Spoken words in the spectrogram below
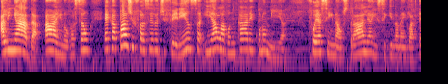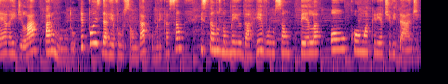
alinhada à inovação, é capaz de fazer a diferença e alavancar a economia. Foi assim na Austrália, em seguida na Inglaterra e de lá para o mundo. Depois da revolução da comunicação, estamos no meio da revolução pela ou com a criatividade.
